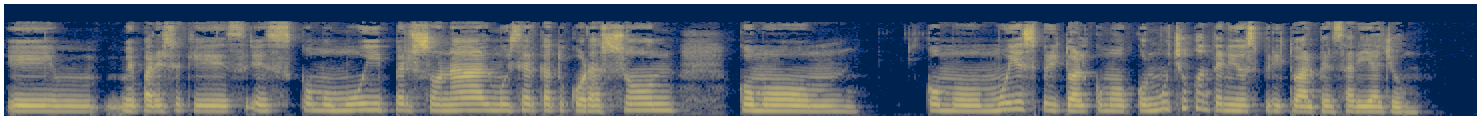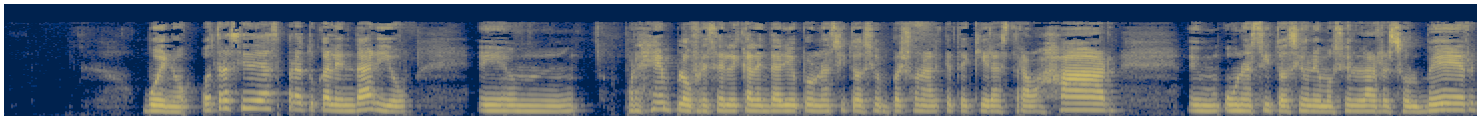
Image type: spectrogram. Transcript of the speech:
em, me parece que es, como muy personal, muy cerca a tu corazón, como, como muy espiritual, como con mucho contenido espiritual, pensaría yo. Bueno, otras ideas para tu calendario. Em, por ejemplo, ofrecer el calendario por una situación personal que te quieras trabajar, em, una situación emocional a resolver.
